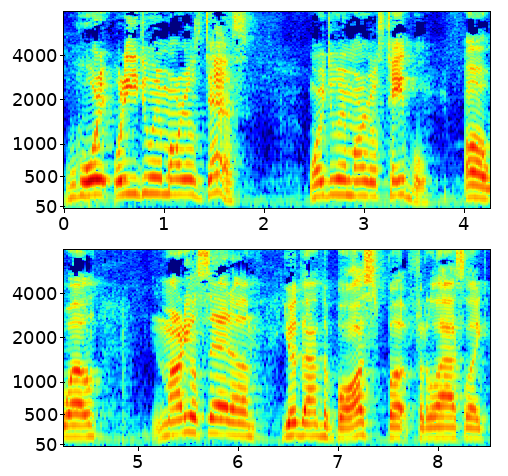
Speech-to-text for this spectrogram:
what what are you doing at Mario's desk? What are you doing at Mario's table? Oh well, Mario said um you're not the boss, but for the last like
